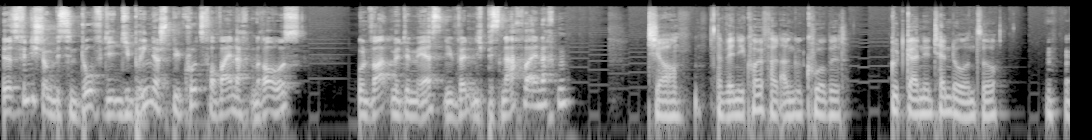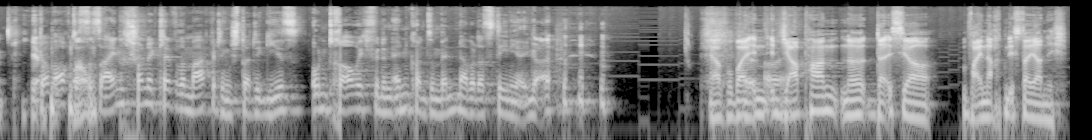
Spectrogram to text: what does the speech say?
Das finde ich schon ein bisschen doof. Die, die bringen das Spiel kurz vor Weihnachten raus und warten mit dem ersten Event nicht bis nach Weihnachten. Tja, dann werden die Käufe halt angekurbelt. Good Guy Nintendo und so. ich glaube auch, dass das eigentlich schon eine clevere Marketingstrategie ist. Untraurig für den Endkonsumenten, aber das ist denen ja egal. ja, wobei in, in Japan, ne, da ist ja, Weihnachten ist da ja nicht.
